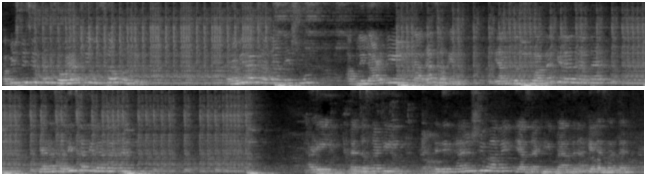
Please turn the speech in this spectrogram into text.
अभिष्टचिंतन सोहळ्याचे उत्सव होते रविराज दादा देशमुख आपले लाडके दादा साहेब यांचं स्वागत केलं जात आहे त्यांना सदिच्छा दिल्या जात आहे आणि त्यांच्यासाठी ते दीर्घायुषी व्हावे यासाठी प्रार्थना केल्या जात आहे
